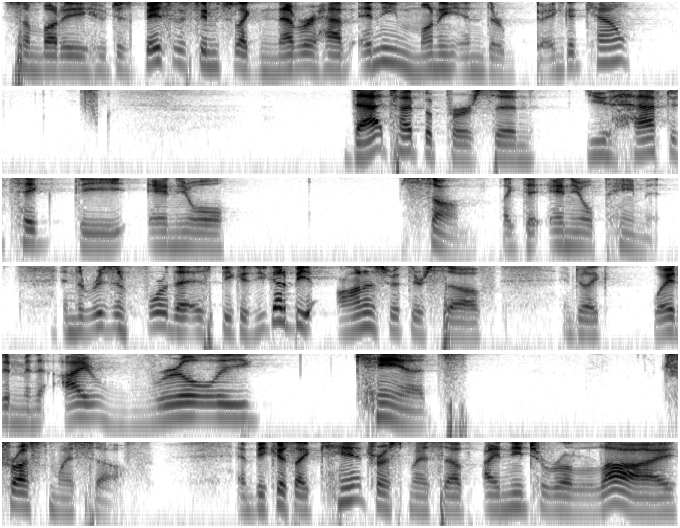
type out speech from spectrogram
somebody who just basically seems to like never have any money in their bank account. That type of person, you have to take the annual sum, like the annual payment. And the reason for that is because you got to be honest with yourself and be like, wait a minute, I really can't trust myself. And because I can't trust myself, I need to rely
